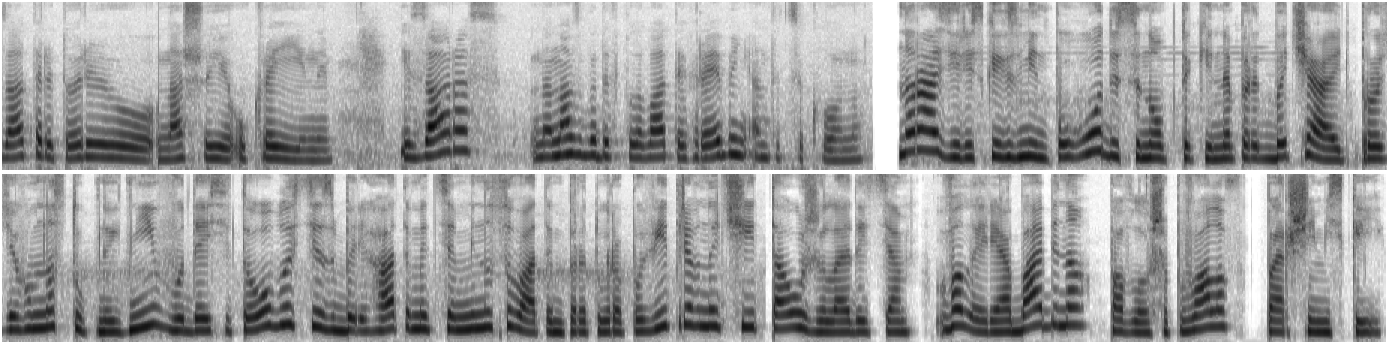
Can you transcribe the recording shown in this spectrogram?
за територію нашої України. І зараз на нас буде впливати гребінь антициклону. Наразі різких змін погоди синоптики не передбачають. Протягом наступних днів в Одесі та області зберігатиметься мінусова температура повітря вночі та ожеледиться. Валерія Бабіна, Павло Шаповалов, перший міський.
